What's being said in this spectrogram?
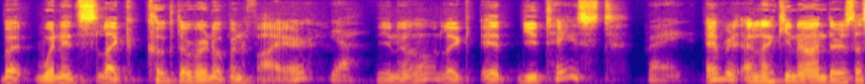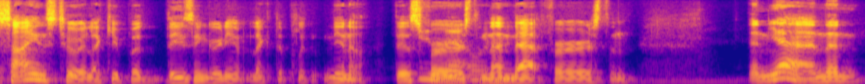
but when it's like cooked over an open fire Yeah. you know like it you taste Right. every and like you know and there's a science to it like you put these ingredients like the you know this In first and then that first and and yeah and then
